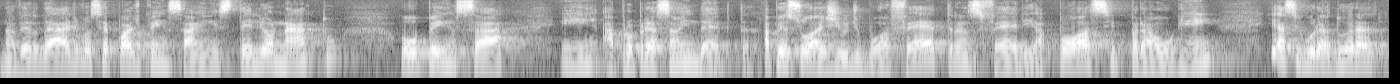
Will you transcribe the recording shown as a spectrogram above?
Na verdade, você pode pensar em estelionato ou pensar em apropriação indébita. A pessoa agiu de boa fé, transfere a posse para alguém e a seguradora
